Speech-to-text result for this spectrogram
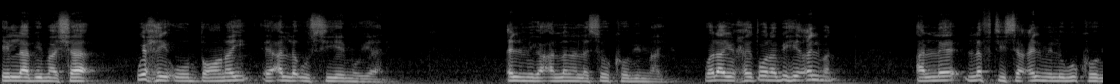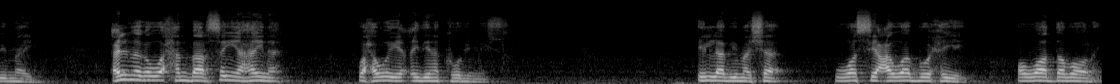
ila bima shaa. Wixii uu doonay ee alla uu siiyey mooyaane. Cilmiga allana la soo koobi maayo walaa yuxiiطuuna bihi cilma alle laftiisa cilmi lagu koobi maayo cilmiga uu xambaarsan yahayna waxa weeye cidina koobi mayso ila bima shaa wasica waa buuxiyey oo waa daboolay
